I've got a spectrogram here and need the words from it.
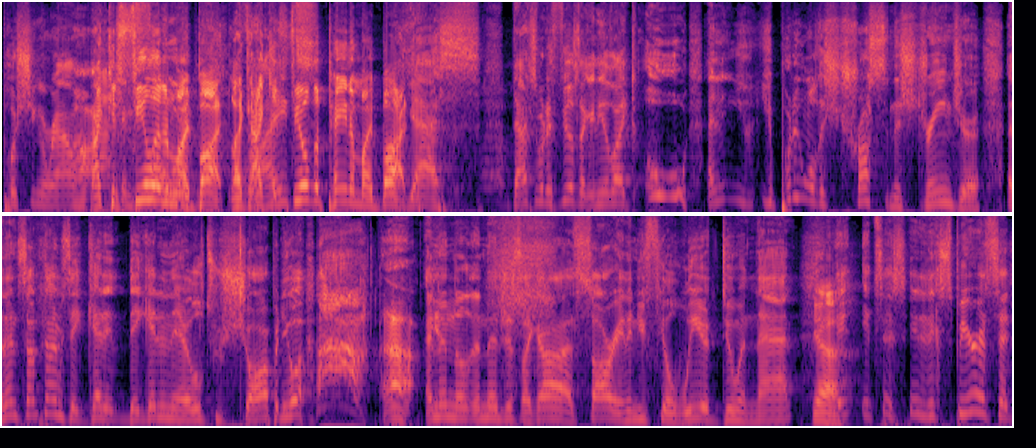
pushing around. Oh, I and feel it in my butt. Like I could right? feel the pain in my butt. Yes, that's what it feels like, and you're like, oh, and you, you're putting all this trust in the stranger, and then sometimes they get it, they get in there a little too sharp, and you go, ah, Ah. and then they'll- and they're just like, ah, sorry, and then you feel weird doing that. Yeah. It- it's, it's an experience that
